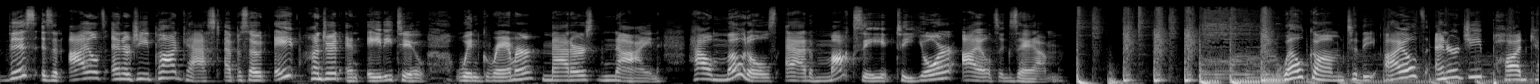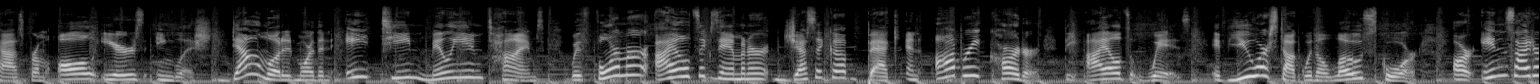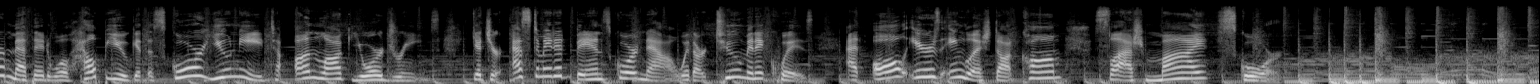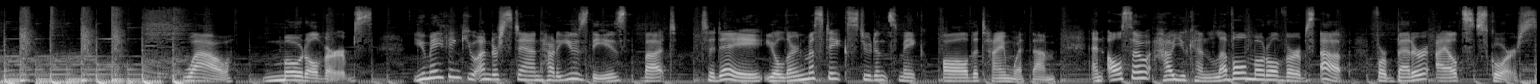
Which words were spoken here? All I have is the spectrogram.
This is an IELTS Energy podcast, episode 882, When Grammar Matters 9 How Modals Add Moxie to Your IELTS Exam. Welcome to the IELTS Energy podcast from All Ears English, downloaded more than 18 million times with former IELTS examiner Jessica Beck and Aubrey Carter, the IELTS whiz. If you are stuck with a low score, our insider method will help you get the score you need to unlock your dreams. Get your estimated band score now with our two-minute quiz at allearsenglish.com slash my score. Wow, modal verbs. You may think you understand how to use these, but today you'll learn mistakes students make all the time with them, and also how you can level modal verbs up for better IELTS scores.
